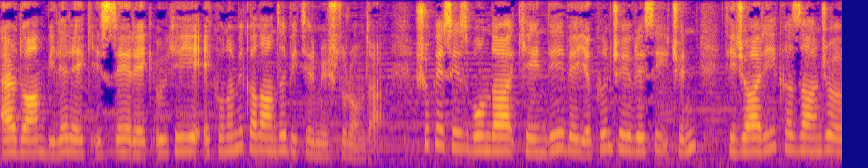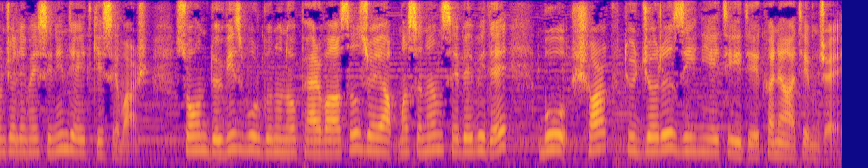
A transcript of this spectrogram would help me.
Erdoğan bilerek, isteyerek ülkeyi ekonomik alanda bitirmiş durumda. Şüphesiz bunda kendi ve yakın çevresi için ticari kazancı öncelemesinin de etkisi var. Son döviz vurgununu pervasızca yapmasının sebebi de bu şark tüccarı zihniyetiydi kanaatimce.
